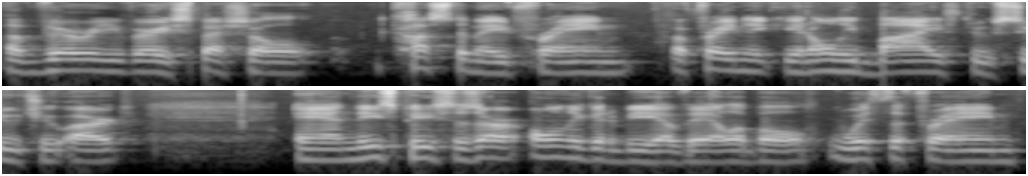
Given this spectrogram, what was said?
a very, very special custom-made frame, a frame that you can only buy through Suchiu Art. And these pieces are only going to be available with the frame.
